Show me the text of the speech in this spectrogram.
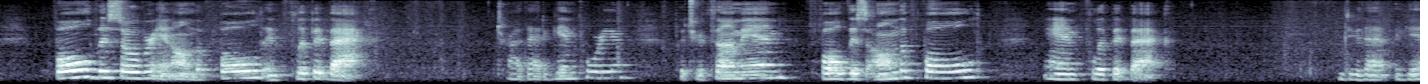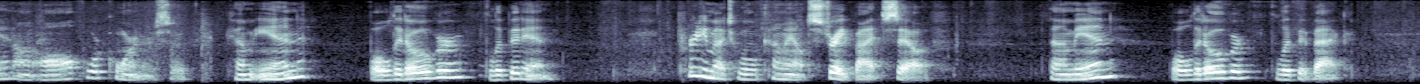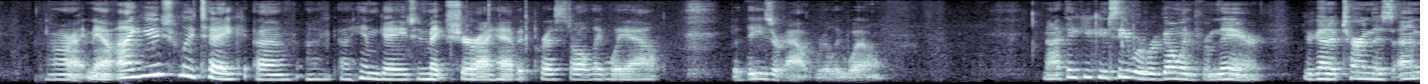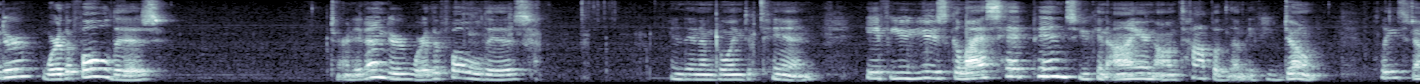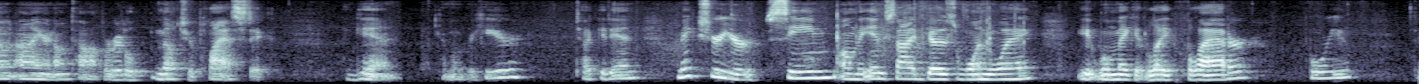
Fold this over and on the fold and flip it back. Try that again for you. Put your thumb in, fold this on the fold and flip it back. Do that again on all four corners. So come in, fold it over, flip it in. Pretty much will come out straight by itself thumb in, fold it over, flip it back. All right, now I usually take a, a, a, hem gauge and make sure I have it pressed all the way out, but these are out really well. Now I think you can see where we're going from there. You're going to turn this under where the fold is, turn it under where the fold is, and then I'm going to pin. If you use glass head pins, you can iron on top of them. If you don't, please don't iron on top or it'll melt your plastic. Again, come over here, tuck it in. Make sure your seam on the inside goes one way. It will make it lay flatter for you.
